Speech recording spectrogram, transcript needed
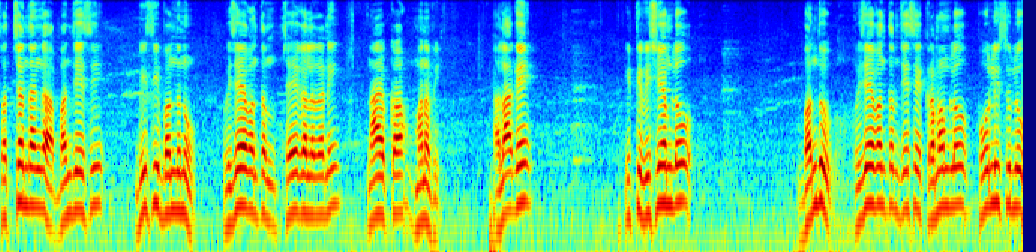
స్వచ్ఛందంగా బంద్ చేసి బీసీ బంద్ను విజయవంతం చేయగలరని నా యొక్క మనవి. అలాగే ఇట్టి విషయంలో బంద్ విజయవంతం చేసే క్రమంలో పోలీసులు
